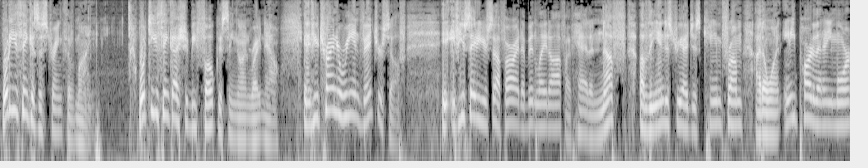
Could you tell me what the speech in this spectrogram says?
What do you think is a strength of mine? What do you think I should be focusing on right now? And if you're trying to reinvent yourself, if you say to yourself, all right, I've been laid off, I've had enough of the industry I just came from, I don't want any part of that anymore,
